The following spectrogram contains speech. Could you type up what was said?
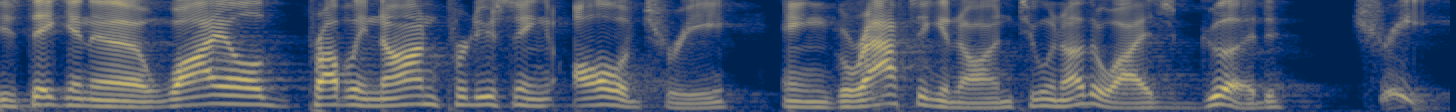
He's taking a wild, probably non-producing olive tree and grafting it onto an otherwise good tree.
